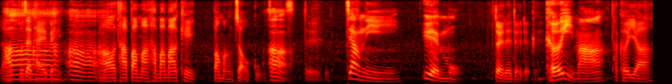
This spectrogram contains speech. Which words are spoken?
然后不在台北，然后她爸妈她妈妈可以帮忙照顾，这样子，对对，这样你岳母，对对对对对，可以吗？她可以啊，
